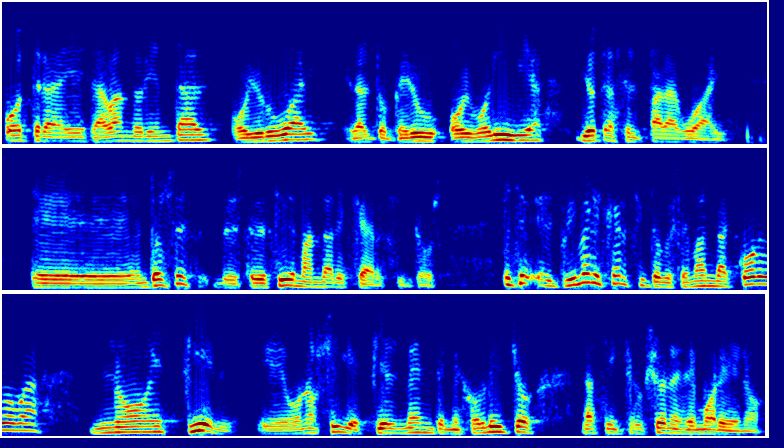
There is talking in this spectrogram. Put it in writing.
otra es la banda oriental, hoy Uruguay, el Alto Perú, hoy Bolivia, y otra es el Paraguay. Eh, entonces se decide mandar ejércitos. el primer ejército que se manda a Córdoba no es fiel, eh, o no sigue fielmente, mejor dicho, las instrucciones de Moreno.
